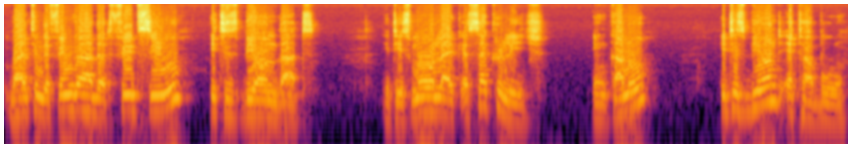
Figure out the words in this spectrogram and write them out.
Biting the finger that feeds you, it is beyond that. It is more like a sacrilege. In Kano, it is beyond a taboo.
